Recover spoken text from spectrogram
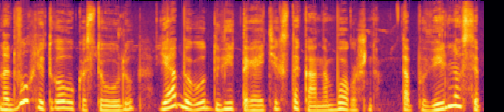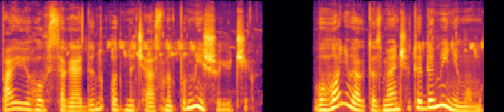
На 2-літрову каструлю я беру 2 третіх стакана борошна та повільно всипаю його всередину, одночасно помішуючи. Вогонь варто зменшити до мінімуму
